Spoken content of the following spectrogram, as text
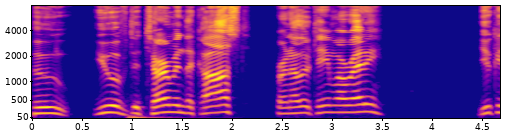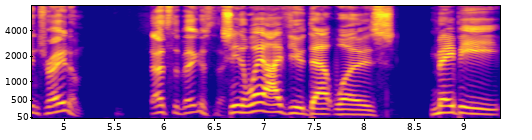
who you have determined the cost for another team already, you can trade him. That's the biggest thing. See, the way I viewed that was maybe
